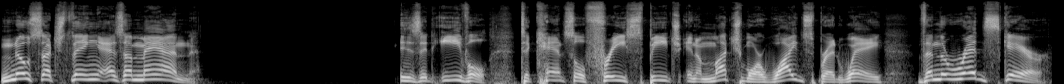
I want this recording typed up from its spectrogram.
no such thing as a man? Is it evil to cancel free speech in a much more widespread way than the Red Scare?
